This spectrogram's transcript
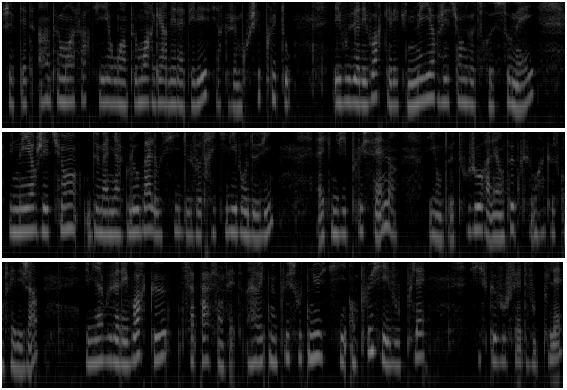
je vais peut-être un peu moins sortir ou un peu moins regarder la télé, c'est-à-dire que je vais me coucher plus tôt. Et vous allez voir qu'avec une meilleure gestion de votre sommeil, une meilleure gestion de manière globale aussi de votre équilibre de vie, avec une vie plus saine, et on peut toujours aller un peu plus loin que ce qu'on fait déjà, eh bien vous allez voir que ça passe en fait. Un rythme plus soutenu, si en plus il vous plaît, si ce que vous faites vous plaît,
